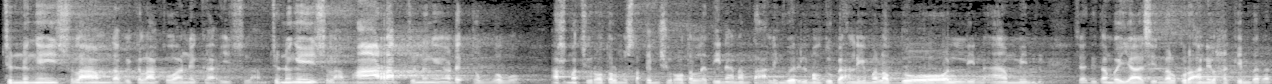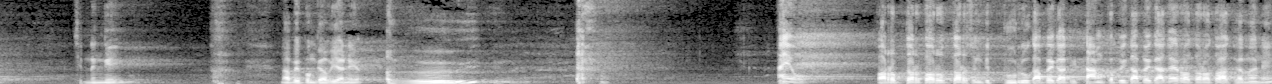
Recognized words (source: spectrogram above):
Jenenge Islam tapi kelakuannya gak Islam. Jenenge Islam, Arab jenenge adek dawa. Ahmad Suratul Mustaqim Suratul Ladzina an'amta 'alaihim ghairil maghdubi 'alaihim waladdallin. Amin. Saya ditambah Yasin wal Qur'anil Hakim barat. Jenenge Nabi penggaweane Ayo koruptor-koruptor sing diburu KPK ditangkepi KPK kae rata-rata agamane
